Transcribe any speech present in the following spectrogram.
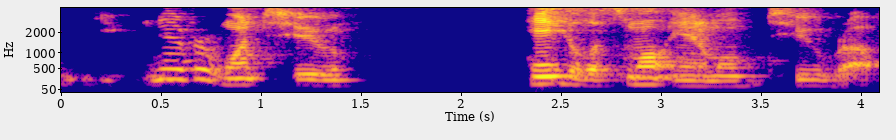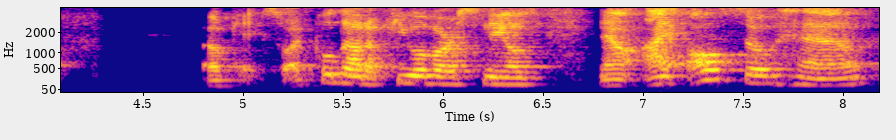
And you never want to handle a small animal too rough. Okay, so I pulled out a few of our snails. Now I also have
